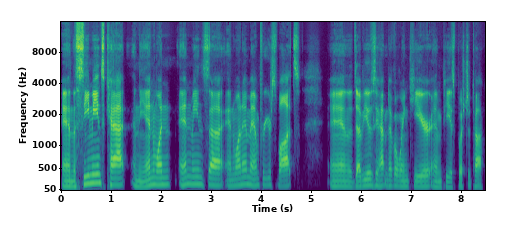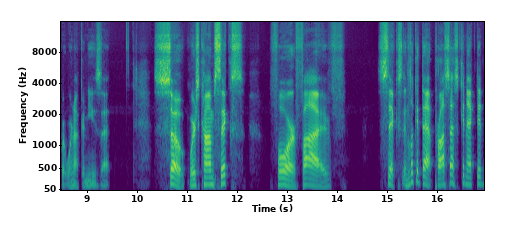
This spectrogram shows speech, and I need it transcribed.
And the C means cat, and the N1 N means uh, N1MM for your spots. And the W is you happen to have a wing here, and P is push to talk, but we're not going to use that. So where's COM six, four, five, six, and look at that process connected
